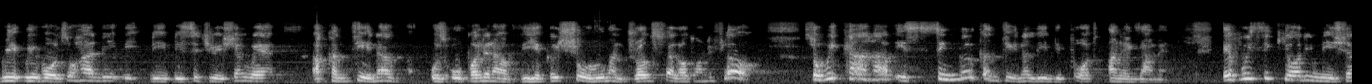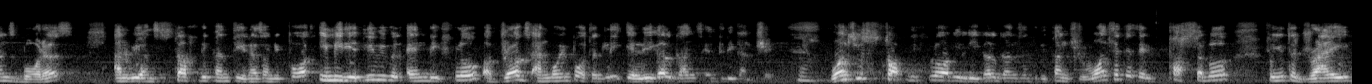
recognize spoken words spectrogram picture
We, we've also had the, the, the, the situation where a container was opened in a vehicle showroom and drugs fell out on the floor. So we can't have a single container leave the port unexamined. If we secure the nation's borders and we unstuff the containers on the port, immediately we will end the flow of drugs and, more importantly, illegal guns into the country. Yeah. Once you stop the flow of illegal guns into the country, once it is impossible for you to drive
